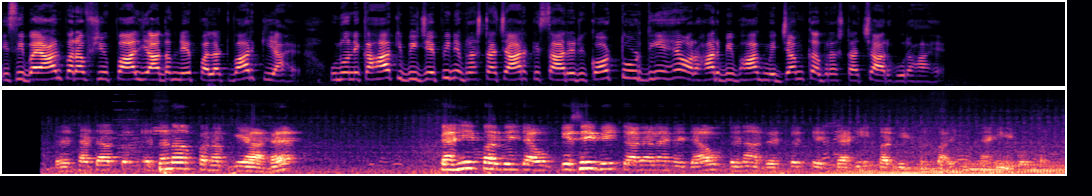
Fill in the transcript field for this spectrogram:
इसी बयान पर अब शिवपाल यादव ने पलटवार किया है। उन्होंने कहा कि बीजेपी ने भ्रष्टाचार के सारे रिकॉर्ड तोड़ दिए हैं और हर विभाग में जमकर भ्रष्टाचार हो रहा है। भ्रष्टाचार तो इतना पनप गया है कहीं पर भी जाओ, किसी भी कार्यालय में जाओ, बिना रिश्वत के कहीं पर भी सुनवाई नहीं हो सकती।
